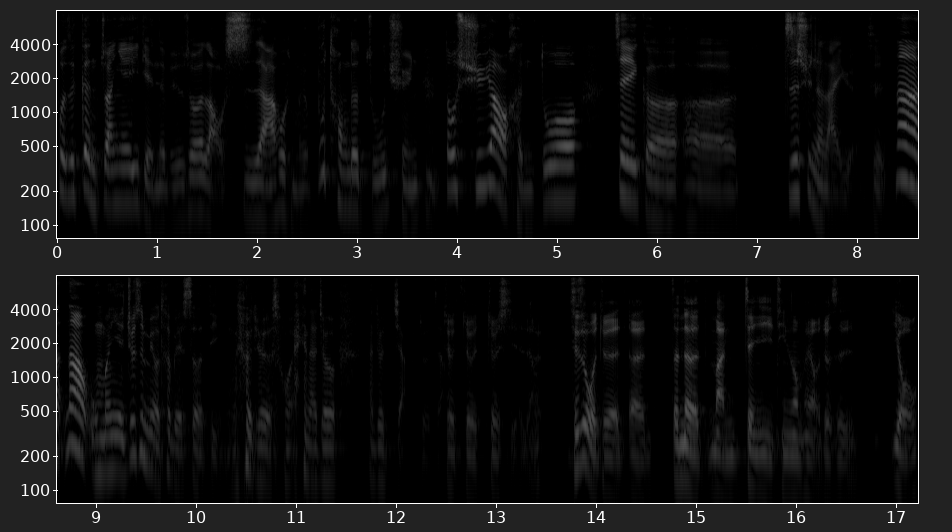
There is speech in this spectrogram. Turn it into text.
或者更专业一点的，比如说老师啊，或什么有不同的族群，都需要很多这个呃资讯的来源。是，那那我们也就是没有特别设定，我就觉得说，哎，那就那就讲，就这样，就就就写这样。其实我觉得，呃，真的蛮建议听众朋友，就是有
